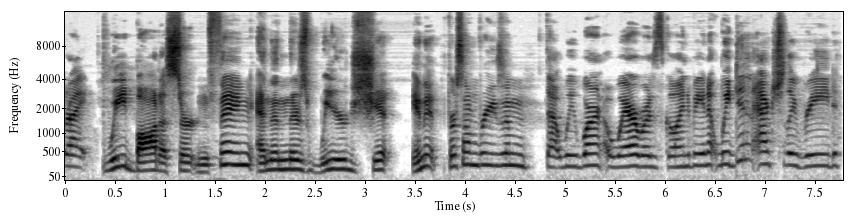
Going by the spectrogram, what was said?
right, We bought a certain thing, and then there's weird shit in it for some reason. that we weren't aware was going to be in it. We didn't actually read.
